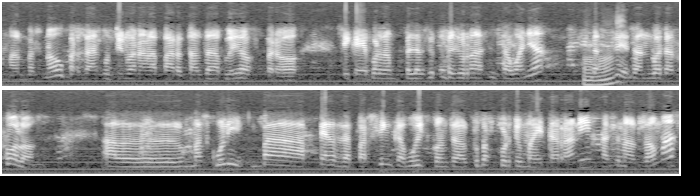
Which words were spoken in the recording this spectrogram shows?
amb el Masnou, per tant continuen a la part alta de playoff, però sí que ja porten un parell de jornades sense guanyar. Mhm. Després, en waterpolo, el masculí va perdre per 5 a 8 contra el Club Esportiu Mediterrani, això en els homes,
